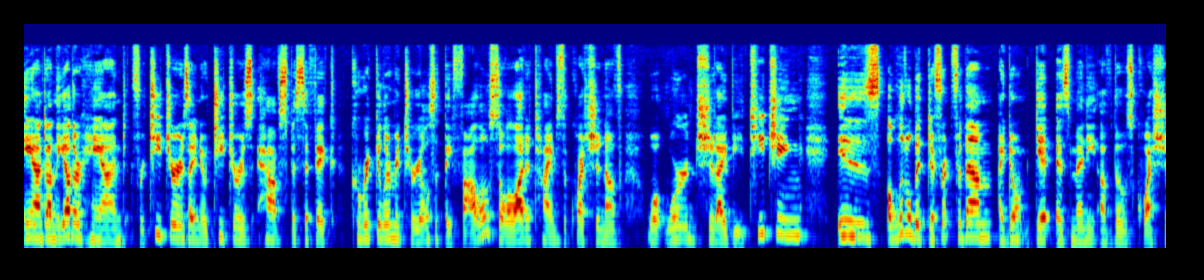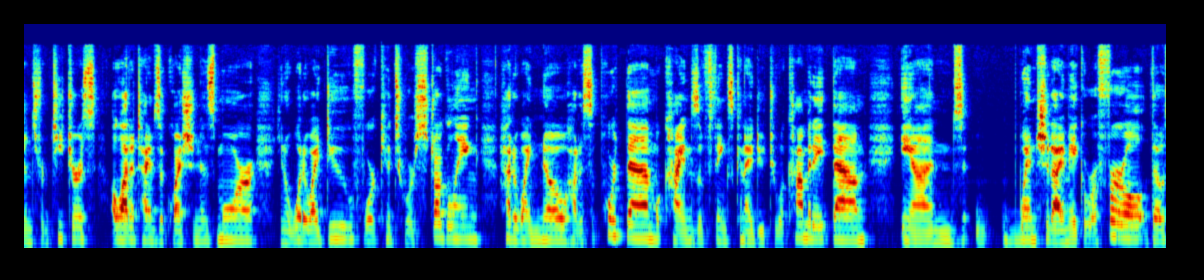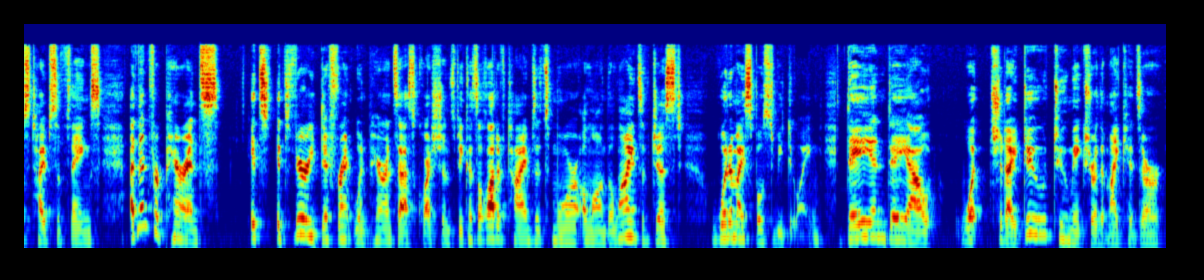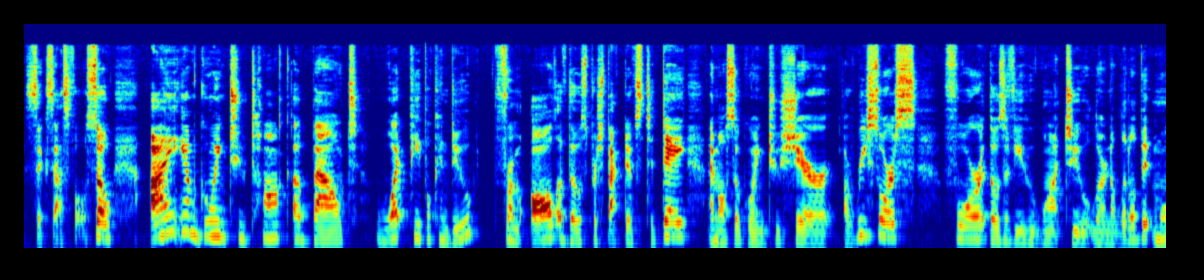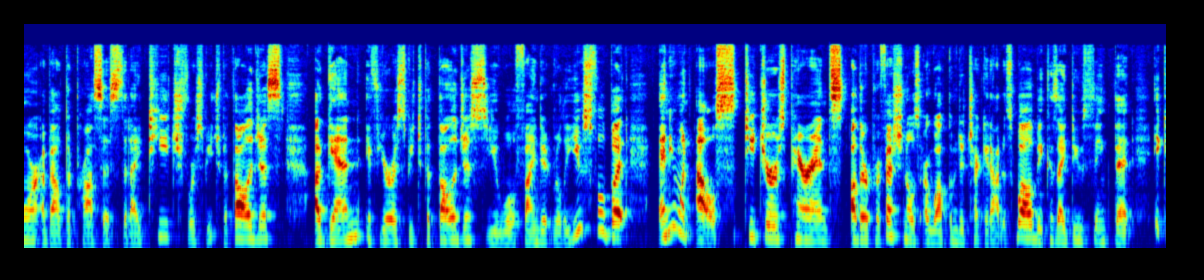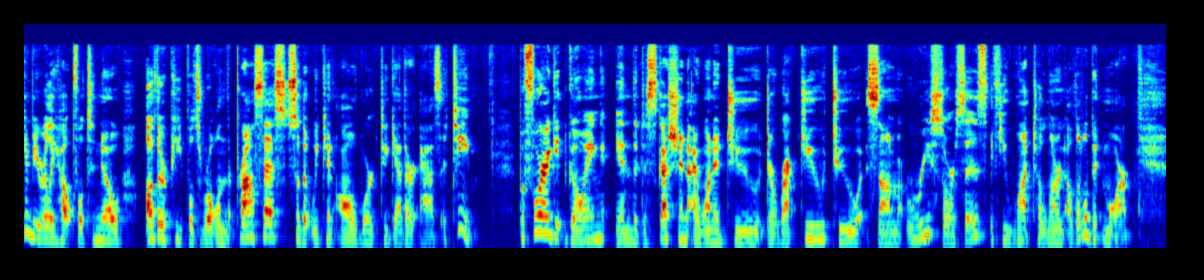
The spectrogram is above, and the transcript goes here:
And on the other hand, for teachers, I know teachers have specific curricular materials that they follow. So a lot of times the question of what words should I be teaching is a little bit different for them. I don't get as many of those questions from teachers. A lot of times the question is more, you know, what do I do for kids who are struggling? How do I know how to support them? What kinds of things can I do to accommodate them? And when should I make a referral? Those types of things. And then for parents, it's it's very different when parents ask questions because a lot of times it's more along the lines of just what am I supposed to be doing day in day out what should I do to make sure that my kids are successful so I am going to talk about what people can do from all of those perspectives today. I'm also going to share a resource for those of you who want to learn a little bit more about the process that I teach for speech pathologists. Again, if you're a speech pathologist, you will find it really useful, but anyone else, teachers, parents, other professionals, are welcome to check it out as well because I do think that it can be really helpful to know other people's role in the process so that we can all work together as a team. Before I get going in the discussion, I wanted to direct you to some resources if you want to learn a little bit more.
